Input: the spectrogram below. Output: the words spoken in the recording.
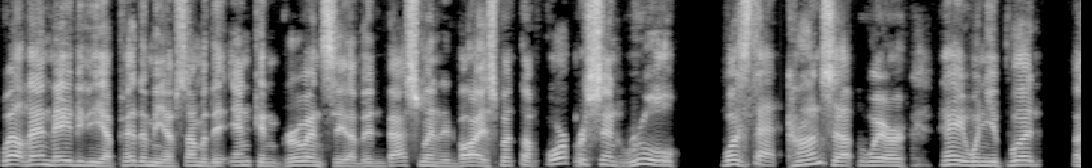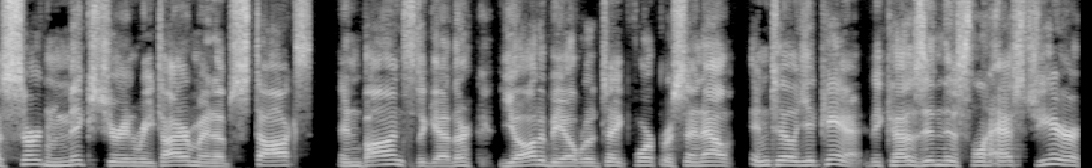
well, then maybe the epitome of some of the incongruency of investment advice. But the 4% rule was that concept where, Hey, when you put a certain mixture in retirement of stocks and bonds together, you ought to be able to take 4% out until you can't. Because in this last year,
